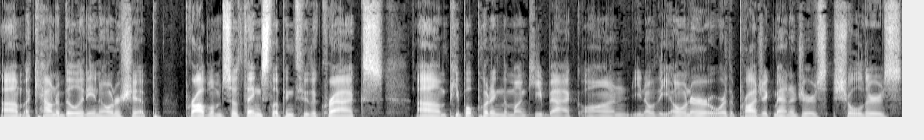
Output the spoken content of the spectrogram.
um, accountability and ownership problems. So things slipping through the cracks, um, people putting the monkey back on, you know, the owner or the project manager's shoulders,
